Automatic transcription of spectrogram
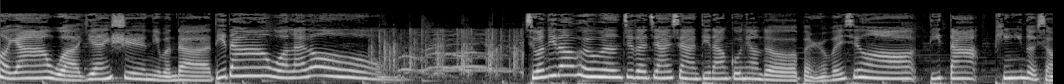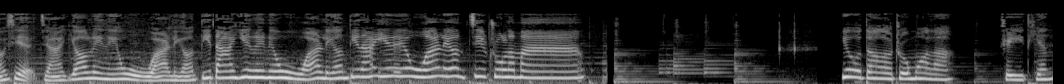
好呀，我依然是你们的滴答，我来喽。喜欢滴答的朋友们，记得加一下滴答姑娘的本人微信哦，滴答拼音的小写加幺零零五五二零，滴答一零零五五二零，滴答一零五二零，记住了吗？又到了周末了，这一天，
